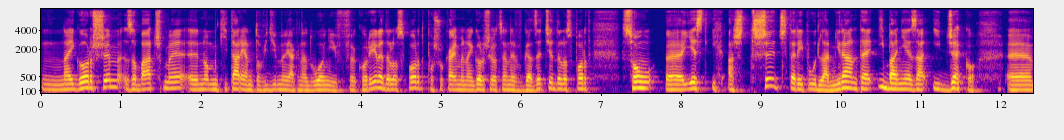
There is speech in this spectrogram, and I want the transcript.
Najgorszym, zobaczmy, no Mkhitaryan to widzimy jak na dłoni w Corriere dello Sport, poszukajmy najgorszej oceny w Gazecie dello Sport. Są, e, jest ich aż 3, 4,5 dla Mirante, Ibaneza i Dzeko. E,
